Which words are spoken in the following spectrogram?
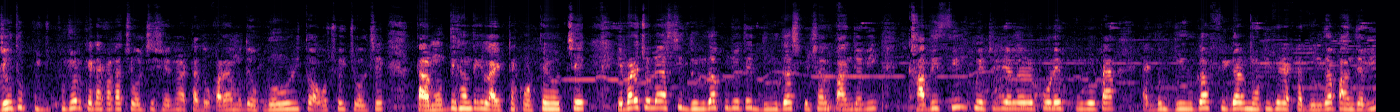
যেহেতু পুজোর কেনাকাটা চলছে, সেজন্য একটা দোকানের মধ্যে হুড়োহুড়ি তো অবশ্যই চলছে। তার মধ্যেখান থেকে লাইভটা করতে হচ্ছে। এবারে চলে আসছি দুর্গা পুজোতে দুর্গা স্পেশাল পাঞ্জাবি। খাদি সিল্ক মেটেরিয়ালের উপরে পুরোটা একদম দুর্গা ফিগার মোটিভের একটা দুর্গা পাঞ্জাবি।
